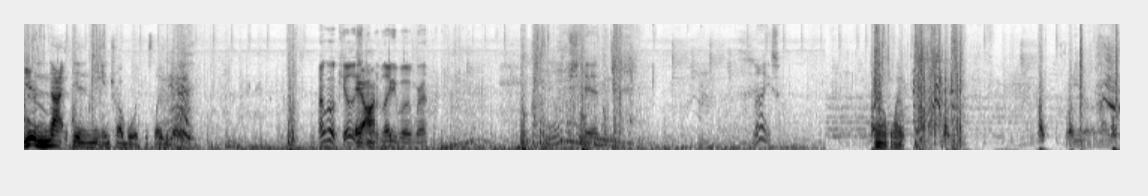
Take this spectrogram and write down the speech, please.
You're not getting me in trouble with this ladybug. I'm gonna kill this They stupid ladybug, bro. She's dead. Nice. I don't like. You know, like-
